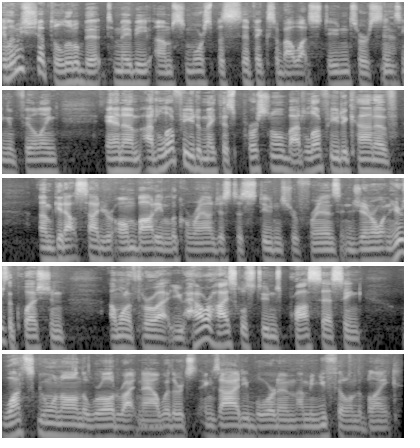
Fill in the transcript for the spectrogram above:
Hey, let me shift a little bit to maybe um, some more specifics about what students are sensing and feeling. And um, I'd love for you to make this personal, but I'd love for you to kind of um, get outside your own body and look around just as students, your friends in general. And here's the question I want to throw at you How are high school students processing what's going on in the world right now, whether it's anxiety, boredom? I mean, you fill in the blank.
